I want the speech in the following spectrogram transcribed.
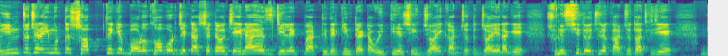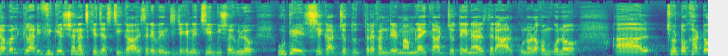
তো ইন্ট্রো ছাড়া এই মুহূর্তে সব থেকে বড় খবর যেটা, সেটা হচ্ছে এনআইএস ডিলেট প্রার্থীদের কিন্তু একটা ঐতিহাসিক জয়, কার্যত জয়ের আগে সুনিশ্চিত হয়েছিল, কার্যত আজকে যে ডাবল ক্লারিফিকেশন আজকে জাস্টিস গাওয়াইসের বেঞ্চি যেখানে যে বিষয়গুলো উঠে এসছে, কার্যত উত্তরাখণ্ডের মামলায়, কার্যত এনআইএসদের আর কোনো রকম কোনো ছোটোখাটো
